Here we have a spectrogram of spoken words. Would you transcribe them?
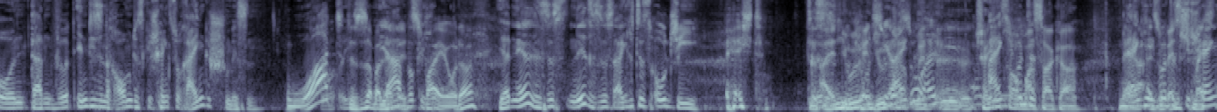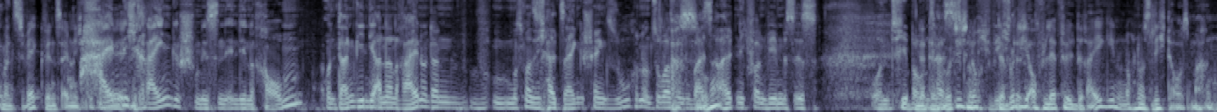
und dann wird in diesen Raum das Geschenk so reingeschmissen. What? Das ist aber Ja, Level wirklich. 2, oder? Ja, nee, das ist, nee, das ist eigentlich das OG. Echt? Das ist Jul kennt Julius die mit äh, Chainsaw das- Massacre. Naja, Eigentlich also wird wenn das schmeißt Geschenk man es weg, wenn es einem nicht gefällt. Heimlich reingeschmissen in den Raum und dann gehen die anderen rein und dann muss man sich halt sein Geschenk suchen und sowas Ach und du so. weißt halt nicht, von wem das ist. Und hier bei Na, uns heißt es, noch- dann würde ich auf Level 3 gehen und noch nur das Licht ausmachen.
